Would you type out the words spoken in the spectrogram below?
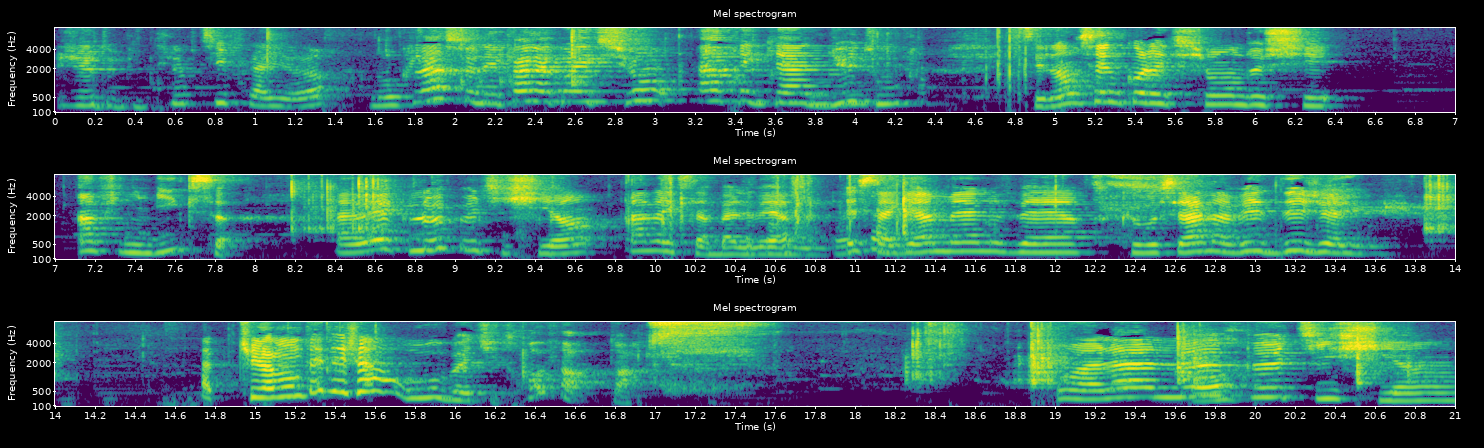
je te pique le petit flyer. Donc là, ce n'est pas la collection Africa du tout. C'est l'ancienne collection de chez Infinibix avec le petit chien, avec sa balle verte et sa gamelle verte que Océane avait déjà eu. Ah, tu l'as monté déjà? Ouh, bah tu es trop forte toi. Voilà le Oh. petit chien.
